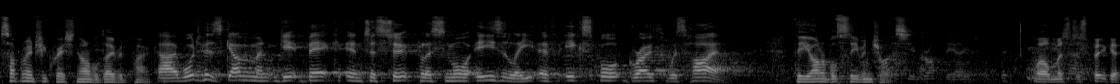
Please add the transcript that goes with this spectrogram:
supplementary question, Honourable David Park. Uh, would his government get back into surplus more easily if export growth was higher? The Honourable Steven Joyce. Well, Mr. Speaker,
